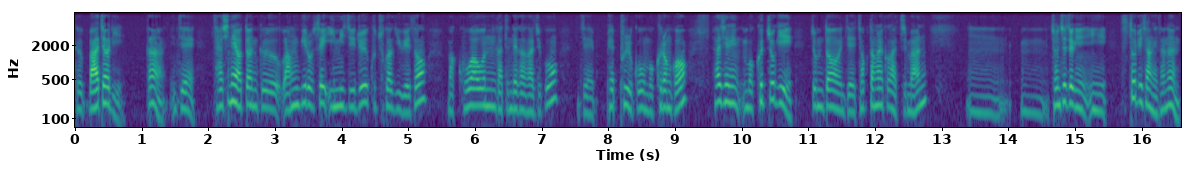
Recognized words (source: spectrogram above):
그 마저리가 이제 자신의 어떤 그 왕비로서의 이미지를 구축하기 위해서 막 고아원 같은 데 가가지고 이제 베풀고 뭐 그런 거 사실 뭐 그쪽이 좀 더 이제 적당할 것 같지만 음, 음, 전체적인 이 스토리상에서는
